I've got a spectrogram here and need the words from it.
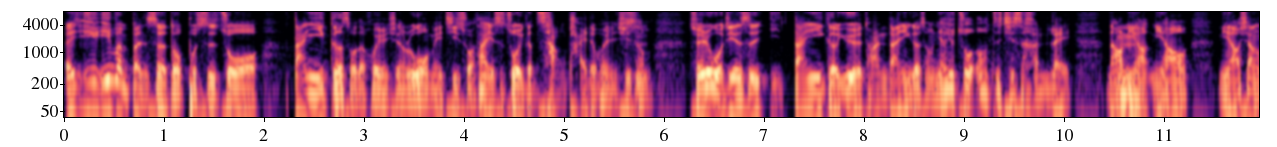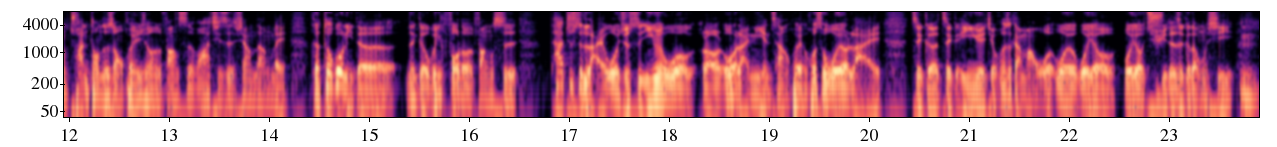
哎，even 本色都不是做。单一歌手的会员系统，如果我没记错，他也是做一个厂牌的会员系统。所以，如果今天是一单一个乐团、单一个什么，你要去做哦，这其实很累。然后你要、你要、你要像传统这种会员系统的方式，哇，其实相当累。可透过你的那个 Win Photo 的方式，他就是来，我就是因为我我我来你演唱会，或者我有来这个这个音乐节，或是干嘛，我我我有我有取的这个东西，嗯，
